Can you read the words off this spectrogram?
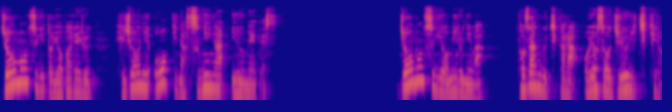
縄文杉と呼ばれる非常に大きな杉が有名です。縄文杉を見るには、登山口からおよそ11キロ、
